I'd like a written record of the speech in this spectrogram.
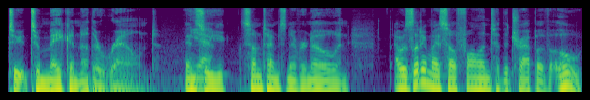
to, to make another round. And so you sometimes never know. And I was letting myself fall into the trap of, oh,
